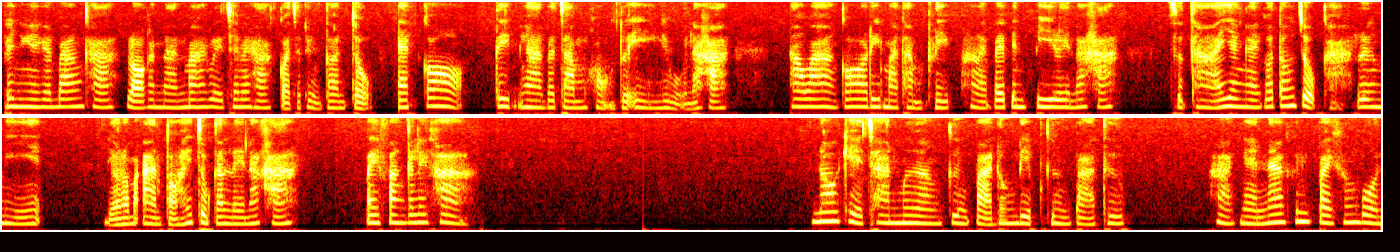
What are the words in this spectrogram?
เป็นยังไงกันบ้างคะ รอกันนานมากเลยใช่ไหมคะ ก่อนจะถึงตอนจบ แอดก็ติดงานประจำของตัวเองอยู่นะคะ ถ้าว่างก็รีบมาทำคลิปหายไปเป็นปีเลยนะคะ สุดท้ายยังไงก็ต้องจบค่ะ เรื่องนี้ เดี๋ยวเรามาอ่านต่อให้จบกันเลยนะคะ ไปฟังกันเลยค่ะ นอกเขตชานเมืองกึ่งป่าดงดิบกึ่งป่าทึบ หากแงนหน้าขึ้นไปข้างบน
